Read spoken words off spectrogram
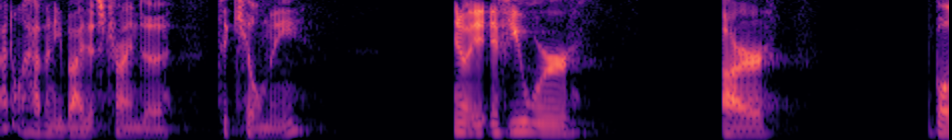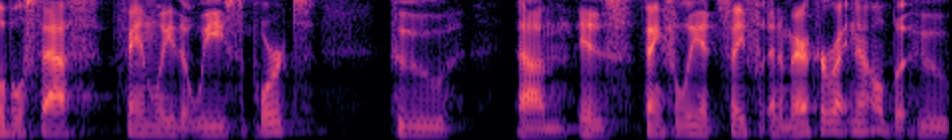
I don't have anybody that's trying to, to kill me. You know, if you were our global staff family that we support, who um, is thankfully safe in America right now, but who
